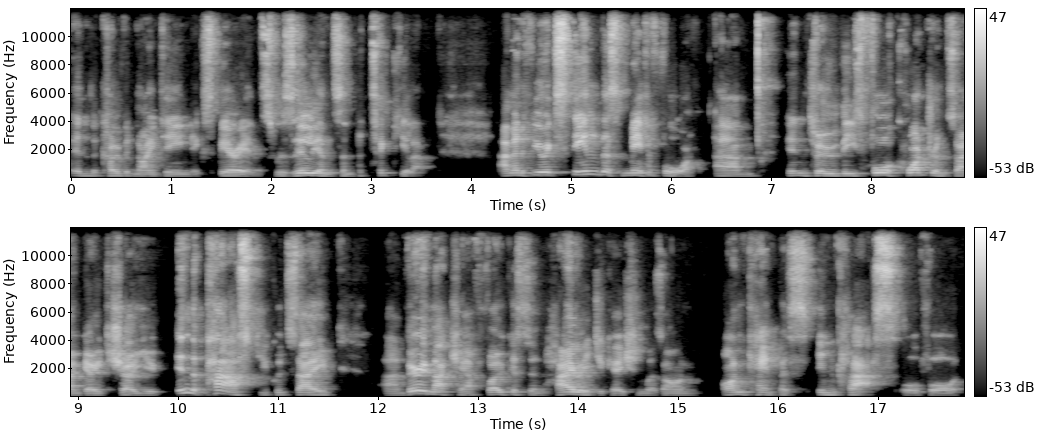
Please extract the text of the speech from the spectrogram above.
in the COVID-19 experience, resilience in particular. I mean, if you extend this metaphor um, into these four quadrants I'm going to show you, in the past, you could say um, very much our focus in higher education was on on campus in class or for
